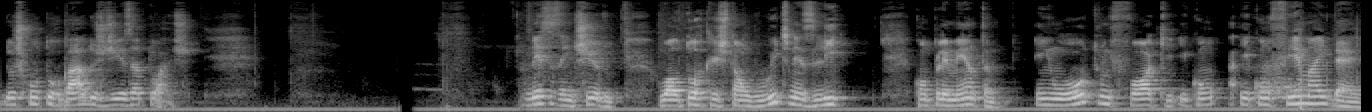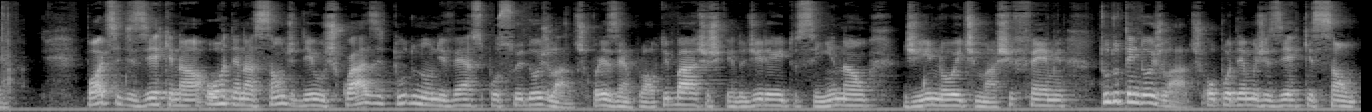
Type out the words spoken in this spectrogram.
dos conturbados dias atuais. Nesse sentido, o autor cristão Witness Lee complementa em um outro enfoque e, com, e confirma a ideia. Pode-se dizer que na ordenação de Deus, quase tudo no universo possui dois lados. Por exemplo, alto e baixo, esquerdo e direito, sim e não, dia e noite, macho e fêmea. Tudo tem dois lados, ou podemos dizer que são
